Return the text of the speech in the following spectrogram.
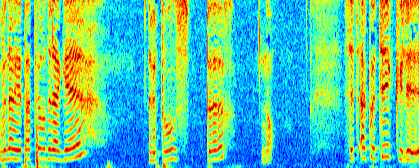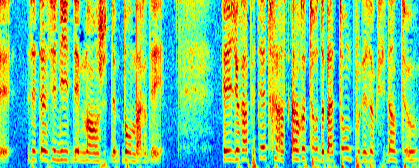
vous n'avez pas peur de la guerre? Réponse peur Non. C'est à côté que les États-Unis démangent de bombarder. Et il y aura peut-être un, retour de bâton pour les Occidentaux.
